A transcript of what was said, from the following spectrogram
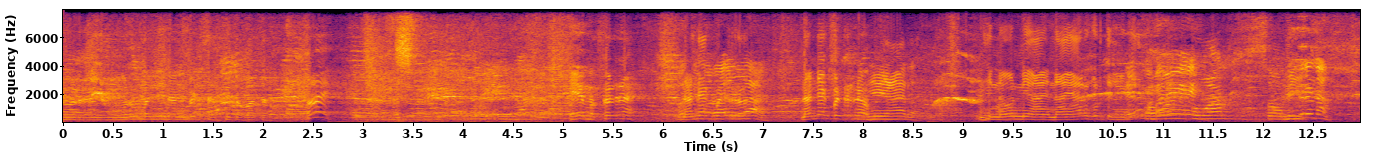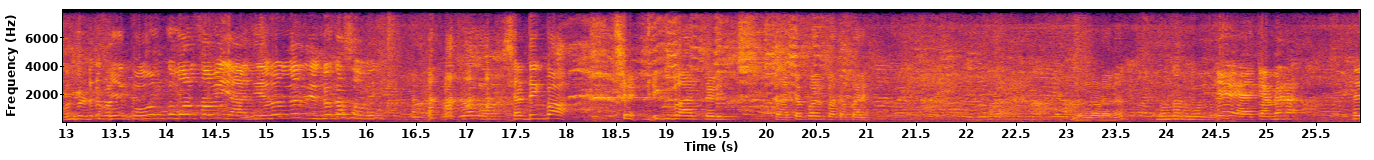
ನೋಡ್ರಿ ಈ ಮೂರು ಮಂದಿ ನನ್ ಬಿಟ್ಟು ಸೆಲ್ಫಿ ತಗೋತಾರ ಓಯ್! ಏ ಮಕ್ಕಳ್ರ ನನ್ನ ಯಾಕೆ ಬಿಟ್ರು? ನನ್ನ ಯಾಕೆ ಬಿಟ್ರಿ ನೀವು? ಯಾರು? ನಾವು ನಾ ಯಾರು ಗೊತ್ತಿಲ್ಲ ನಿಮಗೆ ಪವನ್ ಕುಮಾರ್ ಸ್ವಾಮಿ. ಏ ಪವನ್ ಕುಮಾರ್ ಸ್ವಾಮಿ ಯಾವ್ದು ಏನೋ ರೇಣುಕಾ ಸ್ವಾಮಿ. ಶೆಟ್ಟಿಗ್ ಬಾ. ಶೆಟ್ಟಿಗೆ ಬಾ ಅಂತ ಹೇಳಿ. ತಕೊಳ್ಪ ತಕೋರಿ ಮುಂದೆ ನೋಡೋಣ. ಮುನ್ನೋಡು ಮುಂದೆ ಕ್ಯಾಮೆರಾ. ಏ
